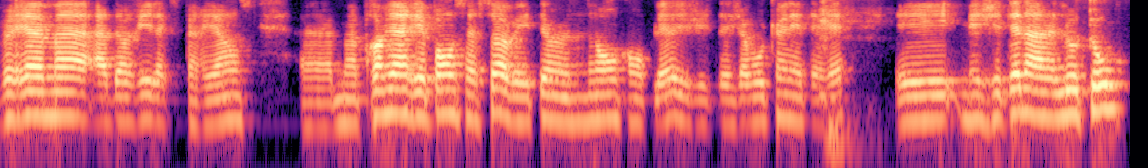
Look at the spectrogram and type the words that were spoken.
vraiment adoré l'expérience. Euh, ma première réponse à ça avait été un non complet. J'avais aucun intérêt. Et, mais j'étais dans l'auto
